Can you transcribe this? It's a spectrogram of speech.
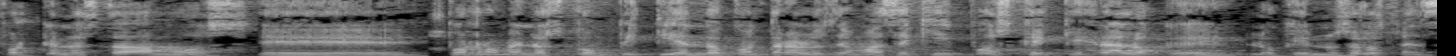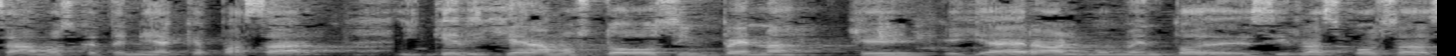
por qué no estábamos eh, por lo menos compitiendo contra los demás equipos, que qué era lo que, lo que nosotros pensábamos que tenía que pasar y que dijéramos todo sin pena, que, que ya era el momento de decir las cosas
